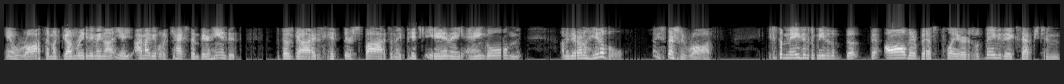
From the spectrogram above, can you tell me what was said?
You know, Roth and Montgomery, they may not. You know, I might be able to catch them barehanded, but those guys hit their spots and they pitch in, they angle. And, I mean, they're unhittable, especially Roth it's just amazing to me that, the, the, all their best players, with maybe the exception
